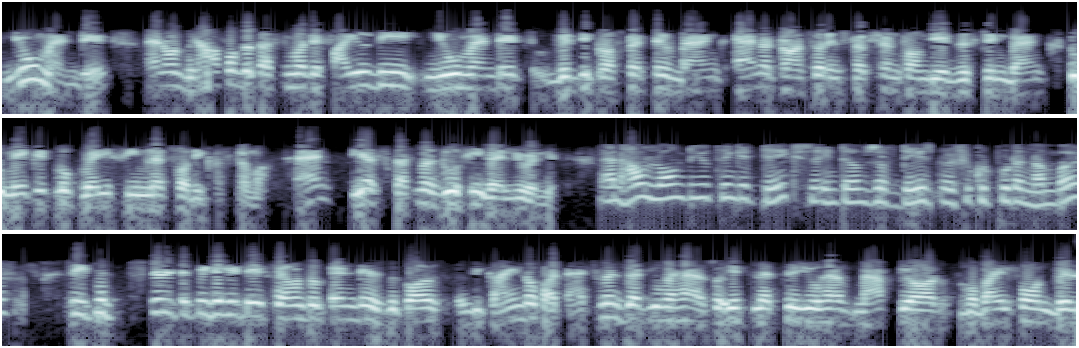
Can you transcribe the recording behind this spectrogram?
new mandates and on behalf of the customer they file the new mandates with the prospective bank and a transfer instruction from the existing bank to make it look very seamless for the customer. And yes, customers do see value in it. And how long do you think it takes in terms of days, if you could put a number? See, it would still typically take 7 to 10 days because the kind of attachments that you may have. So if let's say you have mapped your mobile phone bill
